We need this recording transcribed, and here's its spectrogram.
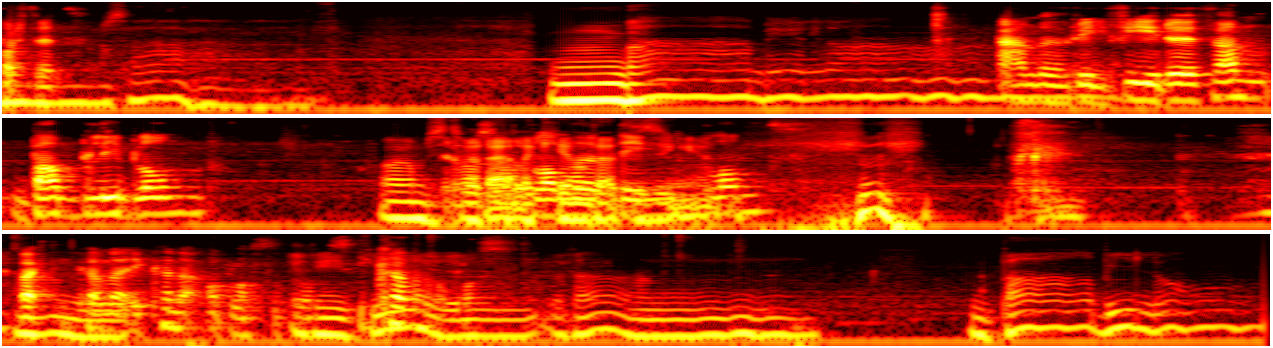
portret. Aan de rivieren van Babylon. Waarom Er zitten we eigenlijk heel tijd te zingen? blond. Wacht, ik kan dat, ik kan dat oplossen. Ik kan dat oplossen. Van Babylon.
